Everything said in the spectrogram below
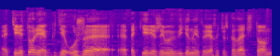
э, территориях, где уже э, такие режимы введены, то я хочу сказать, что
